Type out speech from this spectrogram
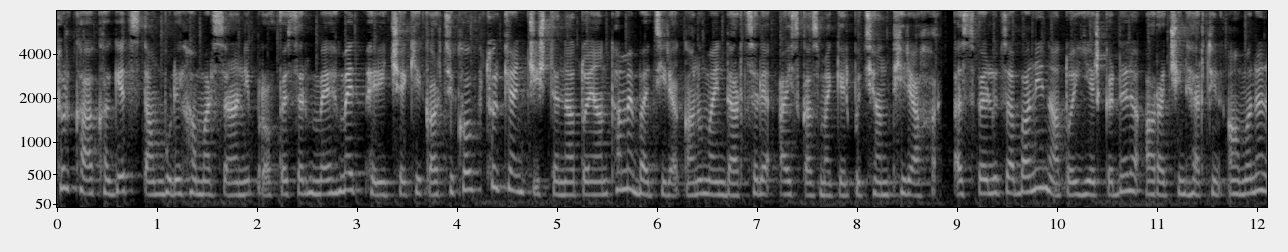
Թուրք քաղաքագետ Ստամբուլի համալսարանի պրոֆեսոր Մեհմեդ Փերիչեքի կարծիքով Թուրքիան ճիշտ է ՆԱՏՕ-ի անդամ է, բայց իրականում այն դարձել է այս կազմակերպության թիրախը։ Ըստ Վելուծաբանի ՆԱՏՕ-ի երկրները առաջին հերթին ԱՄՆ-ն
